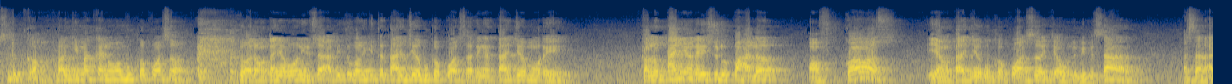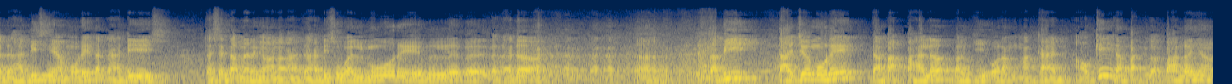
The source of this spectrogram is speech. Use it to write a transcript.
Sedekah bagi makan orang buka puasa. Tu ada orang tanya baru ni ustaz habis tu kalau kita taja buka puasa dengan taja more kalau tanya dari sudut pahala of course yang taja buka puasa jauh lebih besar. Pasal ada hadisnya more tak ada hadis. Tak saya tak pernah dengar lah ada hadis wal muri tak ada. Ha. Tapi taja more dapat pahala bagi orang makan. Ha, okey dapat juga pahalanya.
